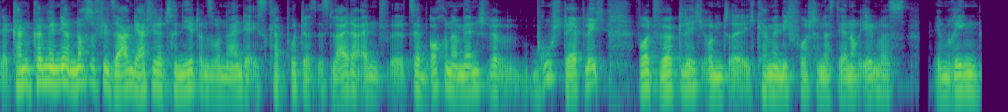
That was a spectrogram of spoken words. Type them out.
der kann, können wir noch so viel sagen, der hat wieder trainiert und so. Nein, der ist kaputt. Das ist leider ein äh, zerbrochener Mensch, buchstäblich, wortwörtlich. Und äh, ich kann mir nicht vorstellen, dass der noch irgendwas im Ring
